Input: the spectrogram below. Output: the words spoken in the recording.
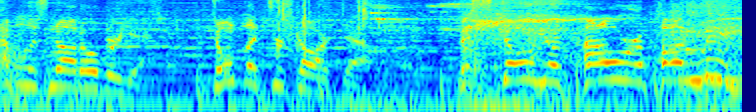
Battle is not over yet. Don't let your guard down. Bestow your power upon me!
